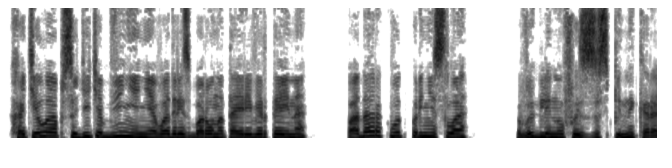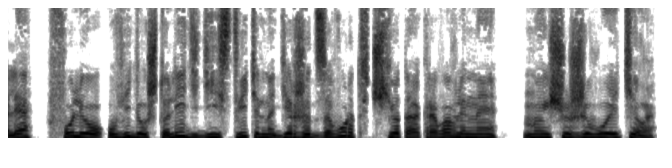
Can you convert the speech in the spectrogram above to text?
Хотела обсудить обвинение в адрес барона Тайри Вертейна. Подарок вот принесла». Выглянув из-за спины короля, Фолио увидел, что леди действительно держит за ворот чье-то окровавленное, но еще живое тело.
